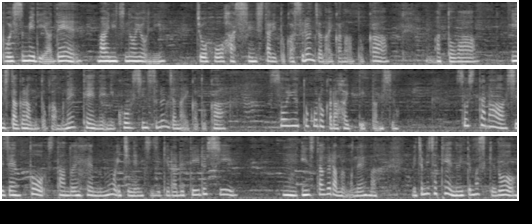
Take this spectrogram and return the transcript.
ボイスメディアで毎日のように情報を発信したりとかするんじゃないかなとかあとはインスタグラムとかもね丁寧に更新するんじゃないかとかそういうところから入っていったんですよ。そしたら自然とスタンド FM も1年続けられているし、うん、インスタグラムもね、まあ、めちゃめちゃ手抜いてますけど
